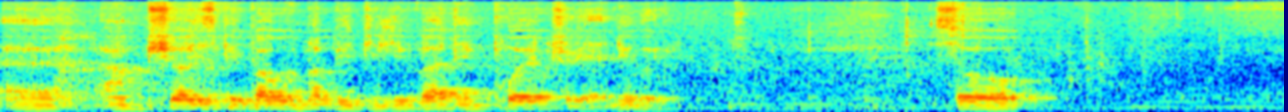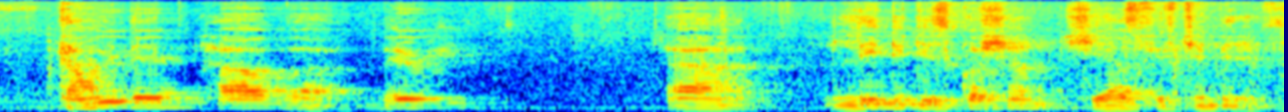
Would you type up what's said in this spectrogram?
Uh, I'm sure his paper will not be delivered in poetry anyway. So can we then have uh, Mary uh, lead the discussion? She has 15 minutes.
